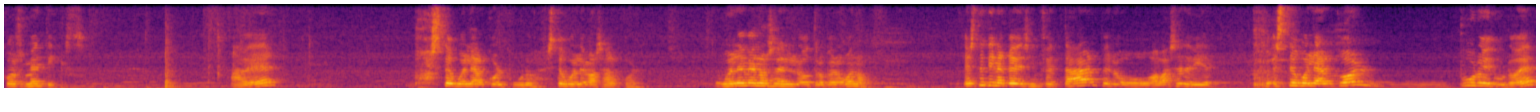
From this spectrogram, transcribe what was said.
Cosmetics. A ver. Este huele alcohol puro. Este huele más alcohol. Huele menos el otro, pero bueno. Este tiene que desinfectar, pero a base de bien. Este huele alcohol puro y duro, ¿eh?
